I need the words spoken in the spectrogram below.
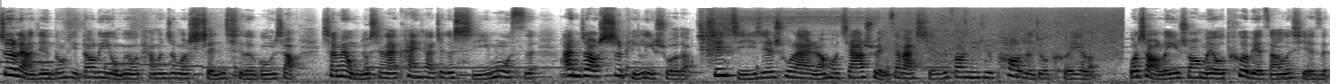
这两件东西到底有没有它们这么神奇的功效？下面我们就先来看一下这个洗衣慕斯，按照视频里说的，先挤一些出来，然后加水，再把鞋子放进去泡着就可以了。我找了一双没有特别脏的鞋子，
